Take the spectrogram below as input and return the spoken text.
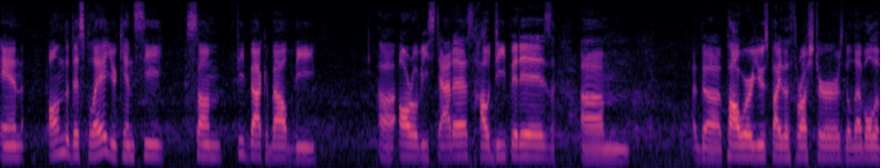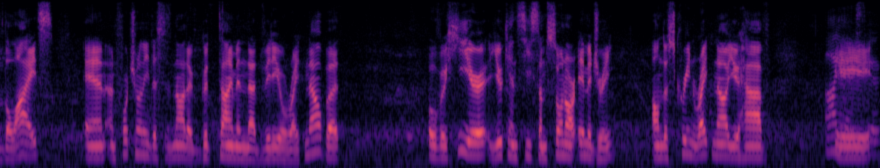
And on the display, you can see some feedback about the uh, ROV status, how deep it is, um, the power used by the thrusters, the level of the lights. And unfortunately, this is not a good time in that video right now, but over here, you can see some sonar imagery. On the screen right now, you have ah, a, yes,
